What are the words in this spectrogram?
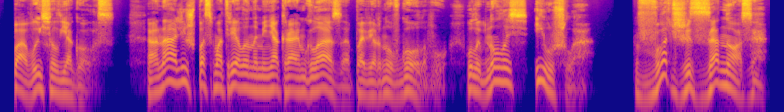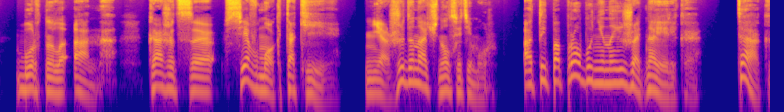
— повысил я голос. Она лишь посмотрела на меня краем глаза, повернув голову, улыбнулась и ушла. «Вот же заноза!» — буркнула Анна. «Кажется, все в мог такие». Неожиданно очнулся Тимур. «А ты попробуй не наезжать на Эрика. Так,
